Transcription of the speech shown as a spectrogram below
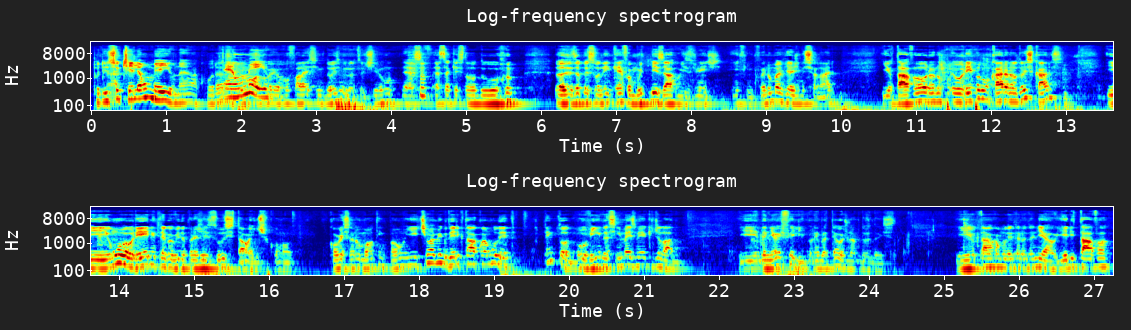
Por isso que ele é um meio, né? A cura. É um meio. coisa, Eu vou falar isso em dois minutos. Eu tive um- essa, essa questão do. Às vezes a pessoa nem quer, foi muito bizarro isso, gente. Enfim, foi numa viagem missionária. E eu tava orando, eu orei por um cara, eram dois caras. E um eu orei, ele entregou a vida pra Jesus e tal. A gente ficou conversando um mau tempão. E tinha um amigo dele que tava com a muleta. O tempo todo, ouvindo assim, mas meio que de lado. E Daniel e Felipe, eu lembro até hoje o nome dos dois. E eu que tava com a muleta era o Daniel. E ele tava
